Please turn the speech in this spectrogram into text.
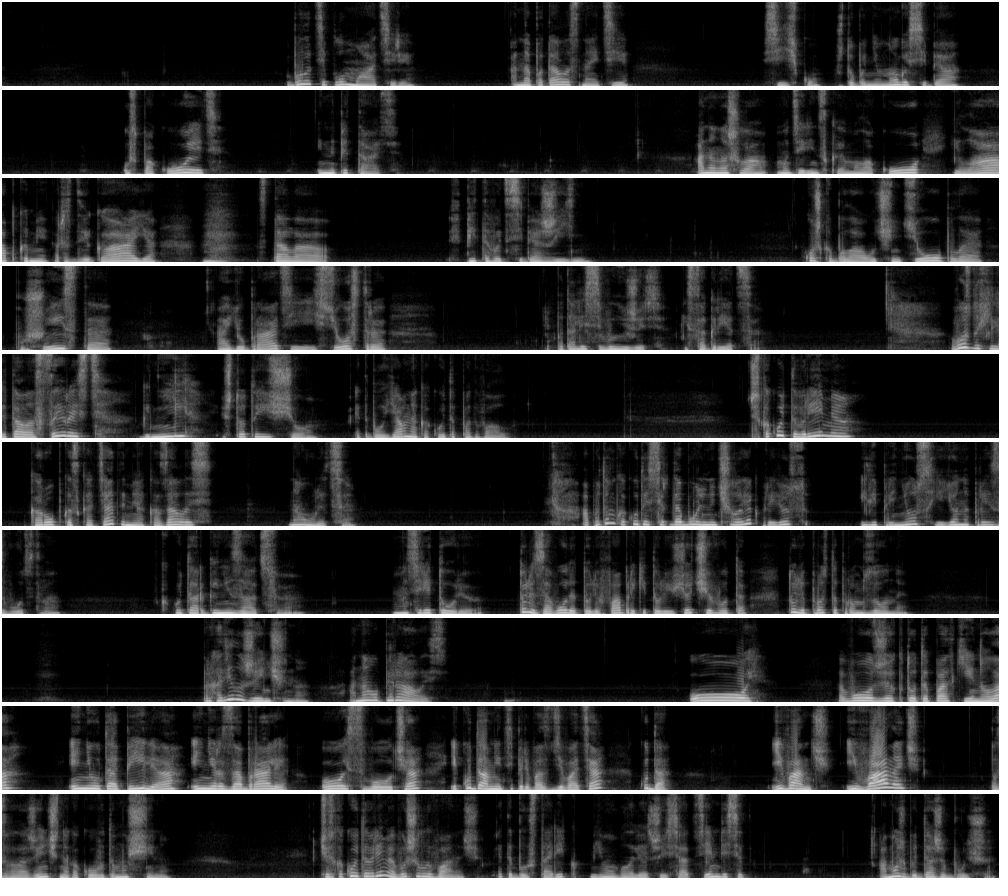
Было тепло матери. Она пыталась найти сиську, чтобы немного себя успокоить и напитать. Она нашла материнское молоко и лапками, раздвигая, стала впитывать в себя жизнь. Кошка была очень теплая, пушистая, а ее братья и сестры пытались выжить и согреться. В воздухе летала сырость, гниль и что-то еще. Это был явно какой-то подвал. Через какое-то время коробка с котятами оказалась на улице. А потом какой-то сердобольный человек привез или принес ее на производство, в какую-то организацию, на территорию, то ли завода, то ли фабрики, то ли еще чего-то, то ли просто промзоны – Проходила женщина. Она упиралась. Ой, вот же кто-то подкинула. И не утопили, а? И не разобрали. Ой, сволочь, а? И куда мне теперь вас девать, а? Куда? Иваныч, Иваныч! Позвала женщина какого-то мужчину. Через какое-то время вышел Иваныч. Это был старик, ему было лет 60-70, а может быть даже больше.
